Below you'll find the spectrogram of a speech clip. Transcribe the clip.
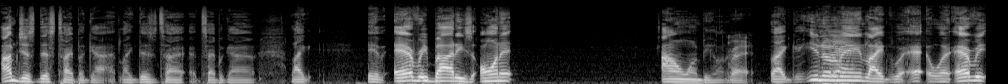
I'm just this type of guy. Like this type type of guy. Like if everybody's on it, I don't want to be on it. right. Like you know what I mean? Like when every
